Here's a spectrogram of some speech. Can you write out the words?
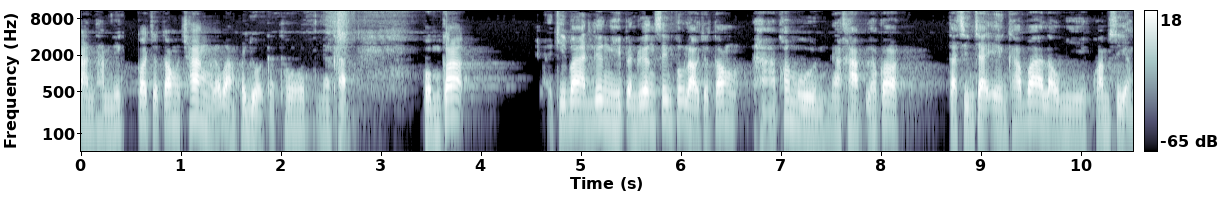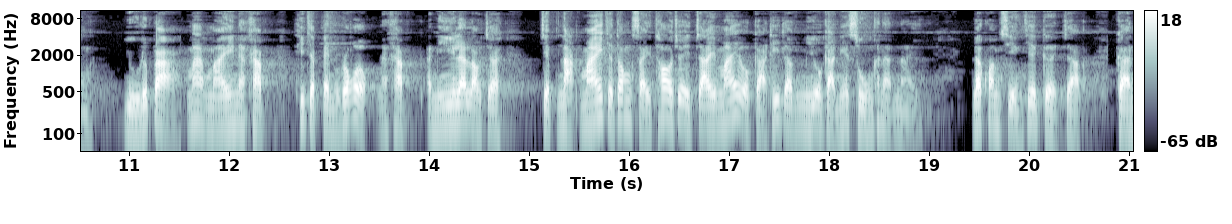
การทำนี้ก็จะต้องชั่งระหว่างประโยชน์กับโทษนะครับ ผมก็คิดว่าเรื่องนี้เป็นเรื่องซึ่งพวกเราจะต้องหาข้อมูลนะครับ แล้วก็ตัดสินใจเองครับว่าเรามีความเสี่ยงอยู่หรือเปล่ามากไหมนะครับ ที่จะเป็นโรคนะครับอันนี้แล้วเราจะเจ็บหนักไหมจะต้องใส่ท่อช่วยใจไหมโอกาสที่จะมีโอกาสนี้สูงขนาดไหน และความเสี่ยงที่จะเกิดจากการ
